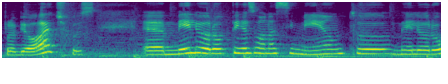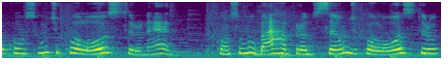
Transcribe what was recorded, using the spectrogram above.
probióticos, uh, melhorou peso ao nascimento, melhorou o consumo de colostro, né? Consumo barra produção de colostro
